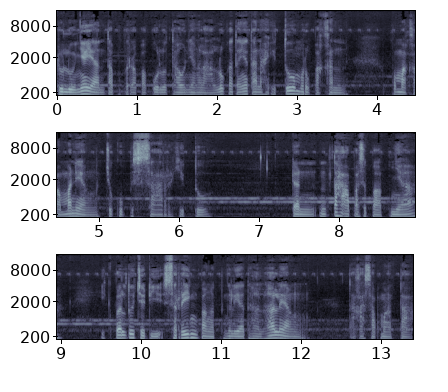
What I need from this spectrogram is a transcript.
Dulunya ya entah beberapa puluh tahun yang lalu katanya tanah itu merupakan pemakaman yang cukup besar gitu. Dan entah apa sebabnya Iqbal tuh jadi sering banget ngelihat hal-hal yang tak kasat mata.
